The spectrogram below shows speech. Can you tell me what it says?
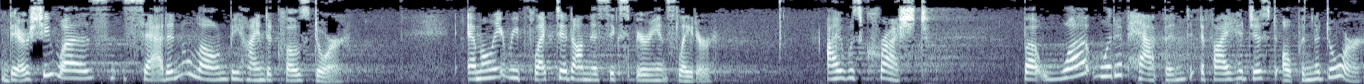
There she was, sad and alone behind a closed door. Emily reflected on this experience later. I was crushed. But what would have happened if I had just opened the door?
